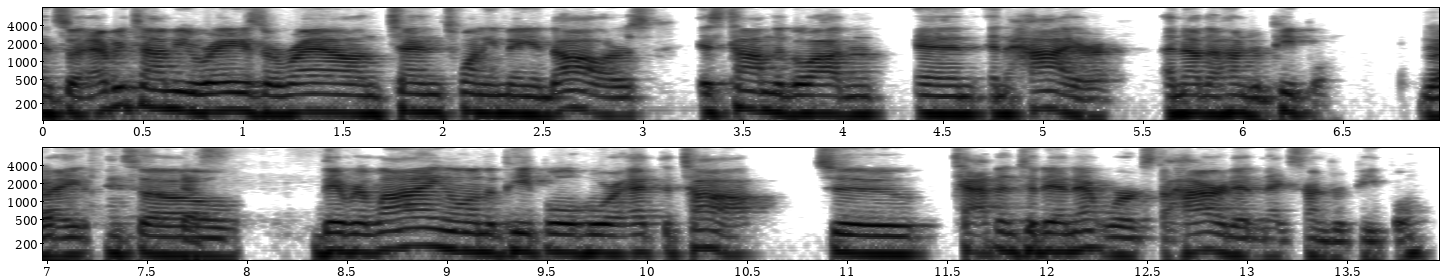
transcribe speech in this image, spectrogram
And so every time you raise around 10, 20 million dollars, it's time to go out and, and, and hire another 100 people, yep. right? And so yes. they're relying on the people who are at the top to tap into their networks to hire that next 100 people.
